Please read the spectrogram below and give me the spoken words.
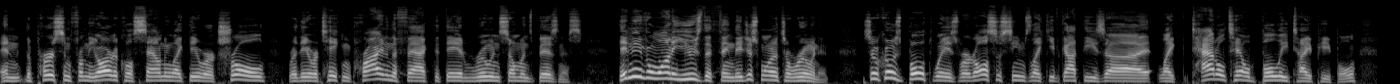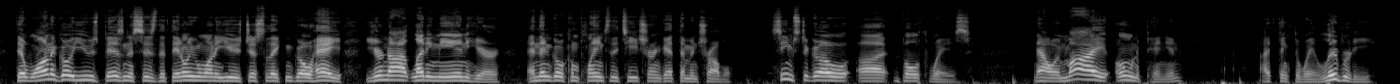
and the person from the article sounding like they were a troll, where they were taking pride in the fact that they had ruined someone's business. They didn't even want to use the thing, they just wanted to ruin it. So it goes both ways, where it also seems like you've got these uh, like tattletale bully type people that want to go use businesses that they don't even want to use just so they can go, hey, you're not letting me in here, and then go complain to the teacher and get them in trouble. Seems to go uh, both ways. Now, in my own opinion, I think the way liberty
